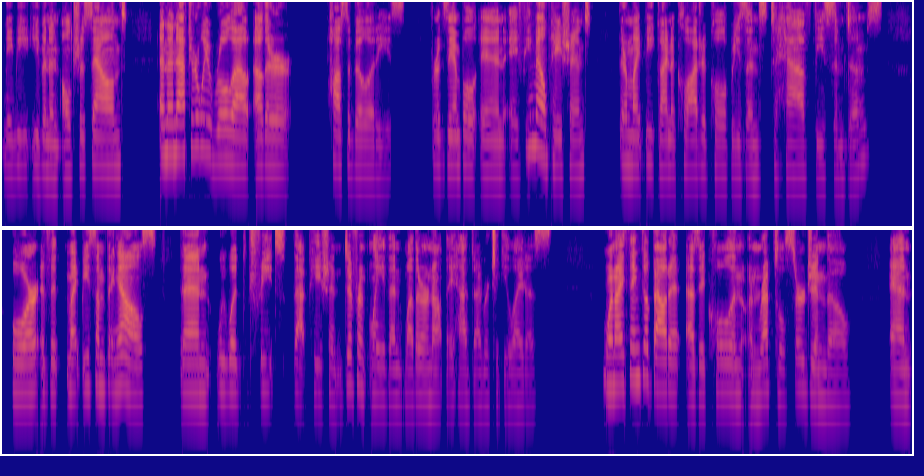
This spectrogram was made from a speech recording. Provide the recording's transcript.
maybe even an ultrasound. And then after we roll out other possibilities, for example, in a female patient, there might be gynecological reasons to have these symptoms. Or if it might be something else, then we would treat that patient differently than whether or not they had diverticulitis. When I think about it as a colon and rectal surgeon, though, and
